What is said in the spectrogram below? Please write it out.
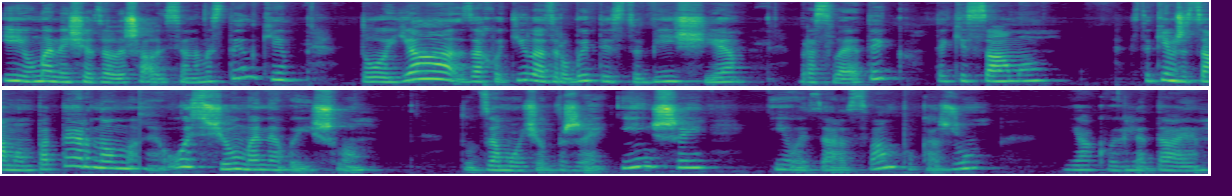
І у мене ще залишалися намистинки, то я захотіла зробити собі ще браслетик, такий само, з таким же самим патерном. Ось що в мене вийшло. Тут замочок вже інший. І ось зараз вам покажу, як виглядає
